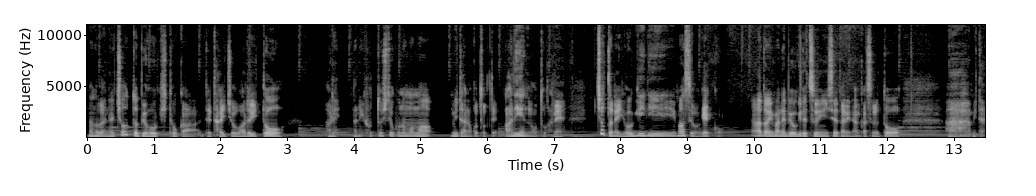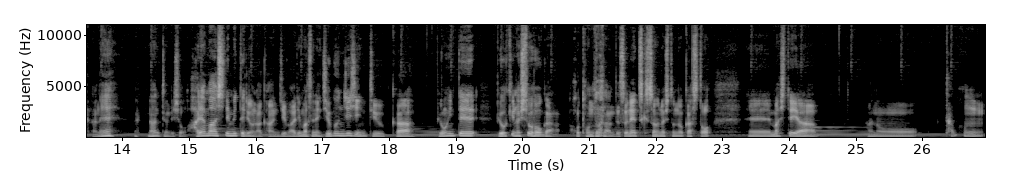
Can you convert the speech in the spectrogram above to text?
なのでね、ちょっと病気とかで体調悪いと、あれ何ひょっとしてこのままみたいなことってありえんの？とかね、ちょっとね、よぎりますよ、結構。あと今ね、病気で通院してたりなんかすると、ああ、みたいなね、なんて言うんでしょう、早回しで見てるような感じはありますね。自分自身っていうか、病院って病気の人がほとんどなんですよね、付き添いの人抜かすと。えー、ましてや、あのー、多分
